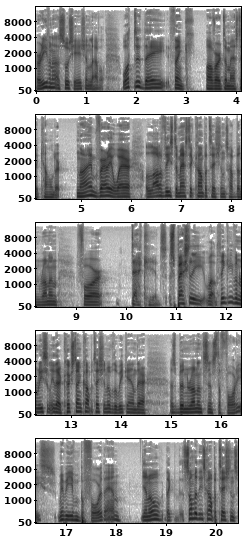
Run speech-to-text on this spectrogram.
or even at association level. What do they think of our domestic calendar? Now, I'm very aware a lot of these domestic competitions have been running for decades, especially, well, I think even recently their Cookstown competition over the weekend there has been running since the 40s, maybe even before then. You know, like some of these competitions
